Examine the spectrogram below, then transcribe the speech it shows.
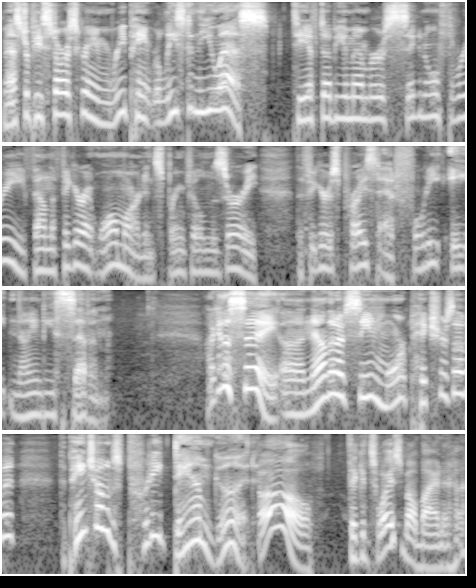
Masterpiece Starscream repaint released in the U.S. TFW member Signal 3 found the figure at Walmart in Springfield, Missouri. The figure is priced at $48.97. I gotta say, uh, now that I've seen more pictures of it, the paint job is pretty damn good. Oh, thinking twice about buying it, huh?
